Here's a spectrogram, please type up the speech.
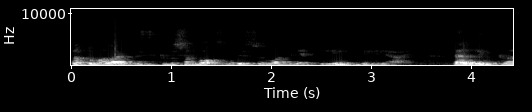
तर तुम्हाला डिस्क्रिप्शन बॉक्समध्ये सुरुवातीला एक लिंक दिलेली आहे. त्या लिंकला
